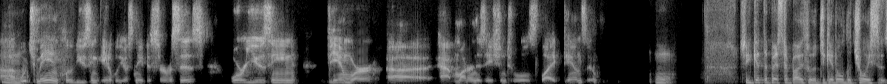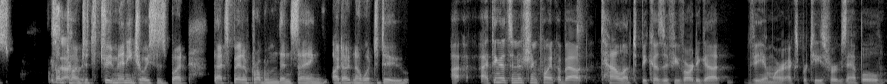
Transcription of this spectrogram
uh, mm. which may include using AWS native services or using VMware uh, app modernization tools like Tanzu. Mm. So you get the best of both worlds. You get all the choices. Exactly. Sometimes it's too many choices, but that's better problem than saying I don't know what to do. I, I think that's an interesting point about talent because if you've already got VMware expertise, for example,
